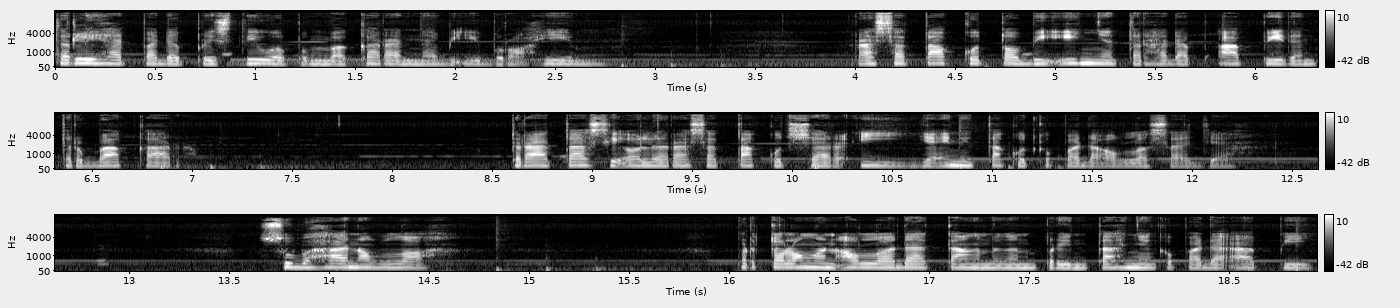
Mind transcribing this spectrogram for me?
terlihat pada peristiwa pembakaran Nabi Ibrahim. Rasa takut tobi'inya terhadap api dan terbakar teratasi oleh rasa takut syar'i, yakni takut kepada Allah saja. Subhanallah, pertolongan Allah datang dengan perintahnya kepada api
